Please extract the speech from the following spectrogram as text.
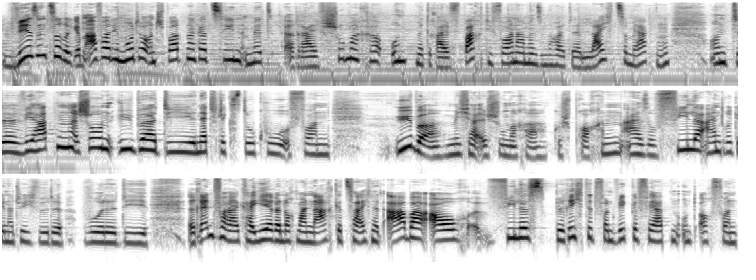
Wir sind zurück im AVD Motor- und Sportmagazin mit Ralf Schumacher und mit Ralf Bach. Die Vornamen sind heute leicht zu merken. Und äh, wir hatten schon über die Netflix-Doku von über Michael Schumacher gesprochen. Also viele Eindrücke. Natürlich wurde, wurde die Rennfahrerkarriere nochmal nachgezeichnet, aber auch vieles berichtet von Weggefährten und auch von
